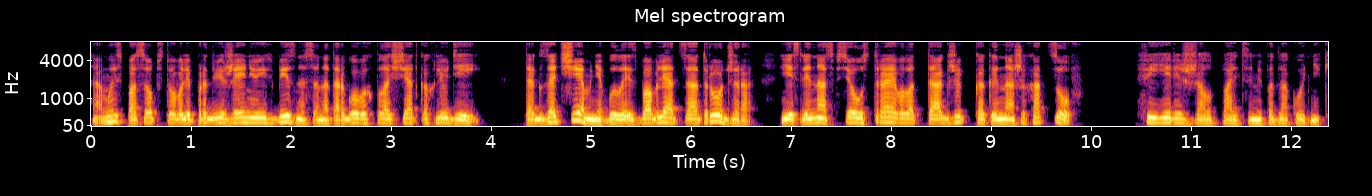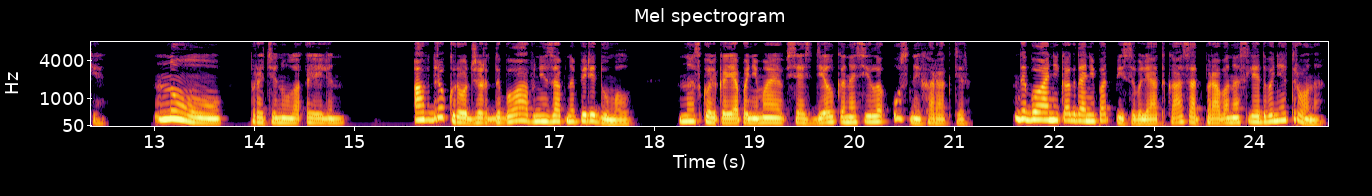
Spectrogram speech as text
а мы способствовали продвижению их бизнеса на торговых площадках людей. Так зачем мне было избавляться от Роджера, если нас все устраивало так же, как и наших отцов?» Фиери сжал пальцами подлокотники. «Ну...» — протянула Эйлин. «А вдруг Роджер де Буа внезапно передумал? Насколько я понимаю, вся сделка носила устный характер. Де Буа никогда не подписывали отказ от права наследования трона».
